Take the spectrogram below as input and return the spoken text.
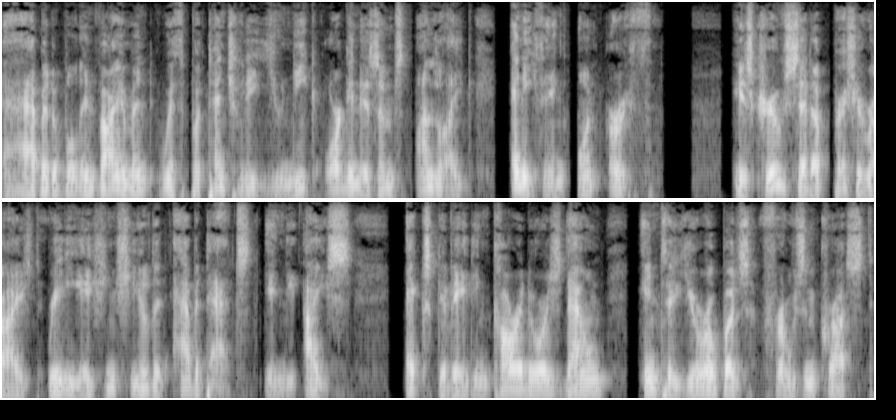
A habitable environment with potentially unique organisms unlike anything on Earth. His crew set up pressurized, radiation shielded habitats in the ice, excavating corridors down into Europa's frozen crust.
